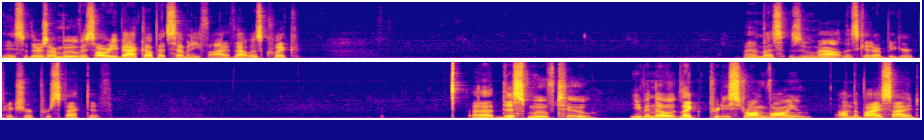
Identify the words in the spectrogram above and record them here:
Okay, so there's our move. It's already back up at 75. That was quick. And let's zoom out. Let's get our bigger picture perspective. Uh, this move too, even though like pretty strong volume on the buy side,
